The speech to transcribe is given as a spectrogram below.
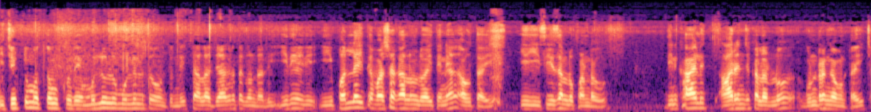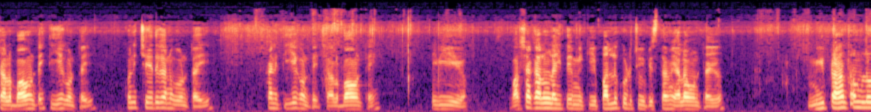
ఈ చెట్టు మొత్తం కొద్దిగా ముళ్ళులు ముళ్ళులతో ఉంటుంది చాలా జాగ్రత్తగా ఉండాలి. ఇది ఈ పళ్ళు అయితే వర్షాకాలంలో అయితేనే అవుతాయి. ఈ సీజన్లో పండవు. దీని కాయలు ఆరెంజ్ కలర్లో గుండ్రంగా ఉంటాయి చాలా బాగుంటాయి తీయగా ఉంటాయి కొన్ని చేదుగనుగా ఉంటాయి కానీ తీయగా ఉంటాయి చాలా బాగుంటాయి. ఇవి వర్షాకాలంలో అయితే మీకు ఈ పళ్ళు కూడా చూపిస్తాం ఎలా ఉంటాయో. మీ ప్రాంతంలో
